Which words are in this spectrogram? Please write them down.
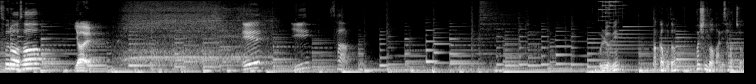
틀어서 열. 1, 2, 3 볼륨이 아까보다 훨씬 더 많이 살았죠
